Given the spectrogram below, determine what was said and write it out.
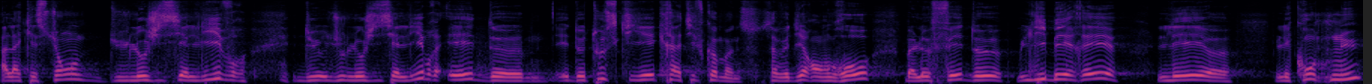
à la question du logiciel libre, du, logiciel libre et de, tout ce qui est Creative Commons. Ça veut dire en gros bah, le fait de libérer les, euh, les contenus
